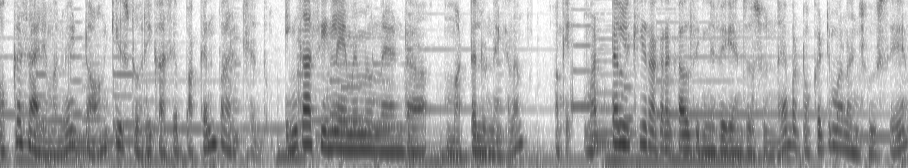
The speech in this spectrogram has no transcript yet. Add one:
ఒక్కసారి మనం ఈ డాంకీ స్టోరీ కాసేపు పక్కన పార్క్ చేద్దాం. ఇంకా సీన్లు ఏమేమి ఉన్నాయంట? మట్టలు ఉన్నాయి కదా? ఓకే మట్టలకి రకరకాల సిగ్నిఫికెన్సెస్ ఉన్నాయి. బట్ ఒకటి మనం చూస్తే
